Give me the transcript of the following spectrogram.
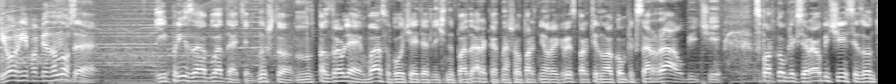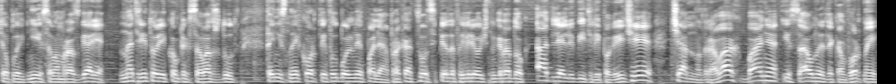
Георгий Победоносный. Да. И призообладатель. Ну что, поздравляем вас. Вы получаете отличный подарок от нашего партнера игры спортивного комплекса «Раубичи». В спорткомплексе «Раубичи» сезон теплых дней в самом разгаре. На территории комплекса вас ждут теннисные корты и футбольные поля, прокат велосипедов и веревочный городок. А для любителей погорячее – чан на дровах, баня и сауны для комфортной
